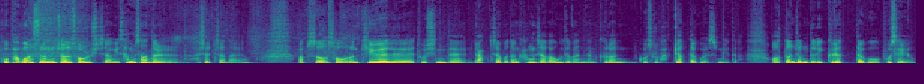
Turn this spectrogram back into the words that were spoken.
고 박원순 전 서울시장이 삼선을 하셨잖아요. 앞서 서울은 기회의 도시인데 약자보단 강자가 우대받는 그런 곳으로 바뀌었다고 했습니다. 어떤 점들이 그랬다고 보세요?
